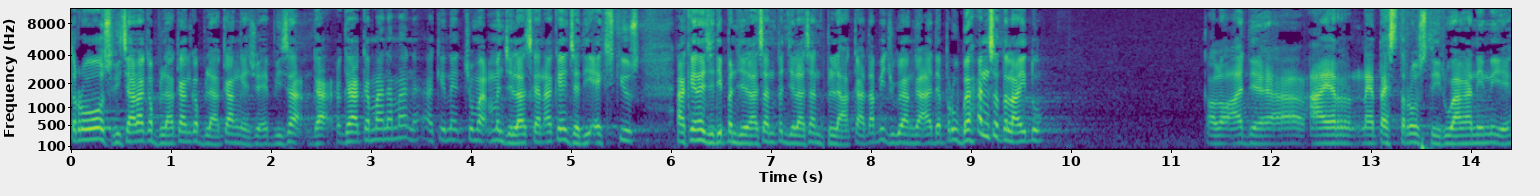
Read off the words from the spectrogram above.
Terus bicara ke belakang ke belakang ya saya bisa nggak nggak ke mana-mana. Akhirnya cuma menjelaskan akhirnya jadi excuse akhirnya jadi penjelasan penjelasan belaka tapi juga nggak ada perubahan setelah itu kalau ada air netes terus di ruangan ini ya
